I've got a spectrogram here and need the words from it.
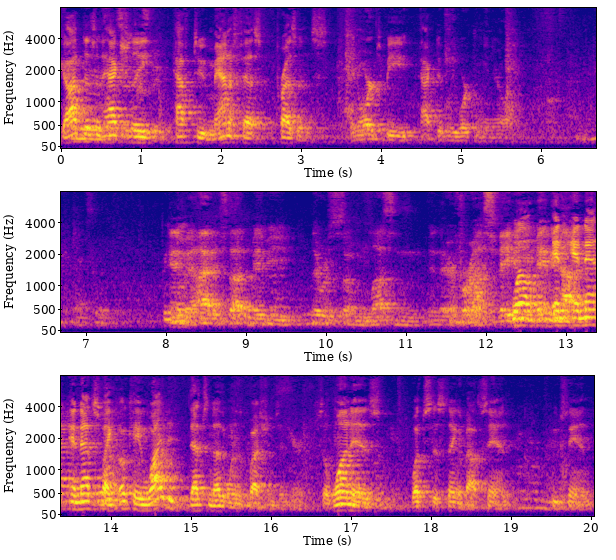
God doesn't actually have to manifest presence in order to be actively working in your life. Pretty anyway, cool. I just thought maybe there was some lesson in there for us. Maybe, Well, maybe and, not. and that and that's like okay, why did that's another one of the questions in here. So one is what's this thing about sin? Who sinned?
